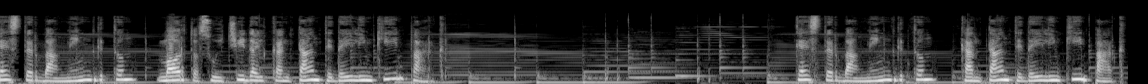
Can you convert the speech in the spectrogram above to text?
Chester Bennington, morto suicida il cantante dei Linkin Park. Chester Bennington, cantante dei Linkin Park,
